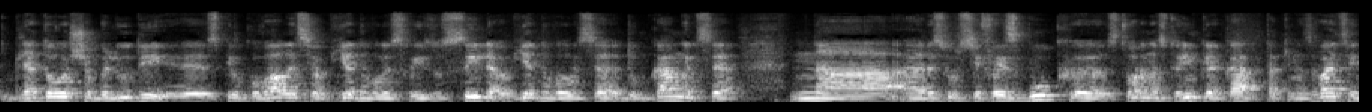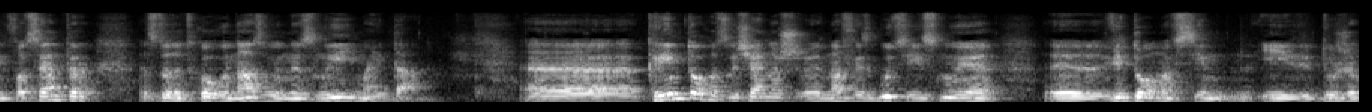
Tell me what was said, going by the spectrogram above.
для того, щоб люди е, спілкувалися, об'єднували свої зусилля, об'єднувалися думками. Це на ресурсі Facebook створена сторінка, яка так і називається інфоцентр з додатковою назвою Незлий Майдан. Е, Крім того, звичайно ж, на Фейсбуці існує е, відома всім і дуже е,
